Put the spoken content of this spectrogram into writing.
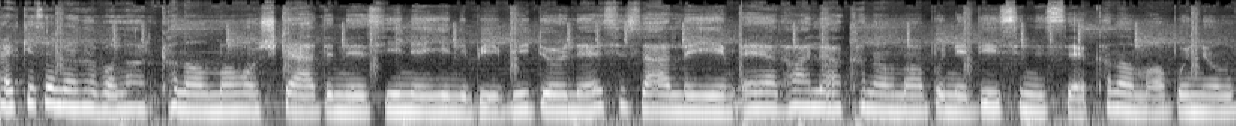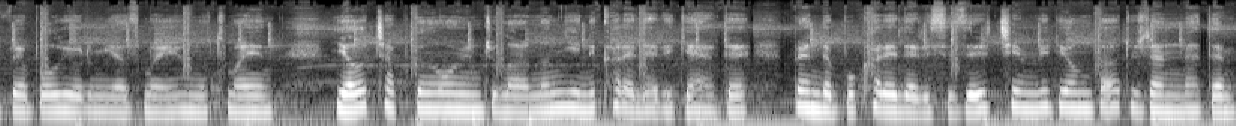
Herkese merhabalar kanalıma hoş geldiniz. Yine yeni bir video ile sizlerleyim. Eğer hala kanalıma abone değilsinizse kanalıma abone olup ve bol yorum yazmayı unutmayın. Yalı Çapkını oyuncularının yeni kareleri geldi. Ben de bu kareleri sizler için videomda düzenledim.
